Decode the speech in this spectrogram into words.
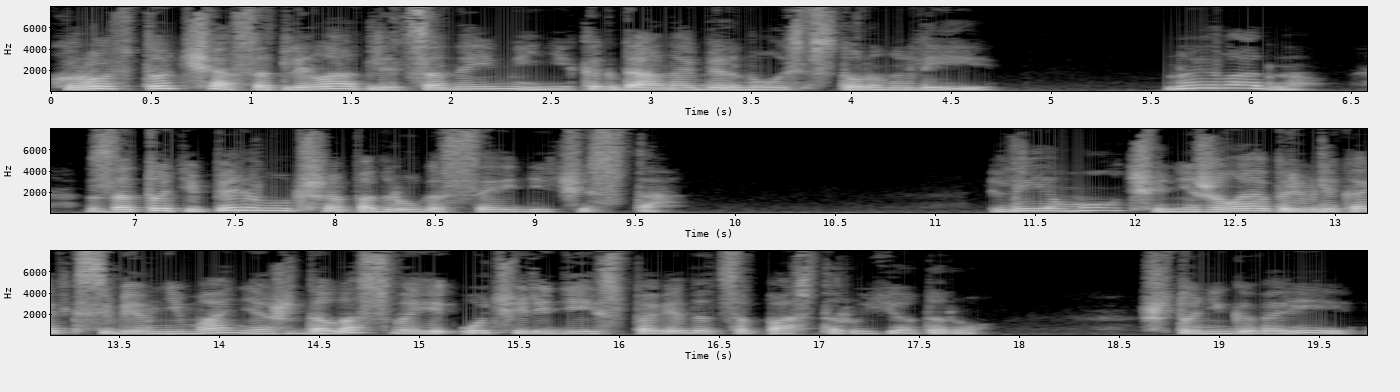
Кровь тотчас отлила от лица Наимини, когда она обернулась в сторону Лии. Ну и ладно, Зато теперь лучшая подруга Сейди чиста. Лия молча, не желая привлекать к себе внимания, ждала своей очереди исповедаться пастору Йодору. Что ни говори,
